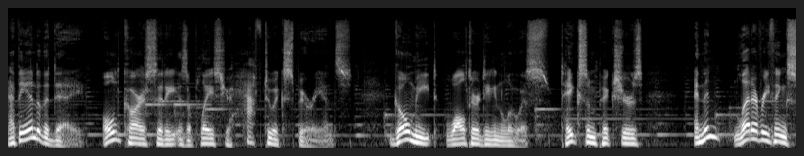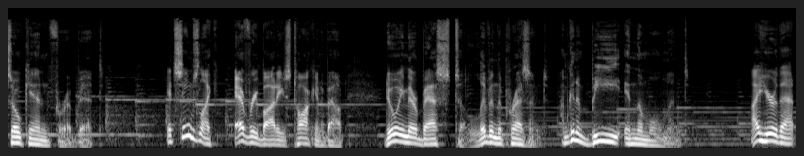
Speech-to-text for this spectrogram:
At the end of the day, Old Car City is a place you have to experience. Go meet Walter Dean Lewis, take some pictures, and then let everything soak in for a bit. It seems like everybody's talking about doing their best to live in the present. I'm going to be in the moment. I hear that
